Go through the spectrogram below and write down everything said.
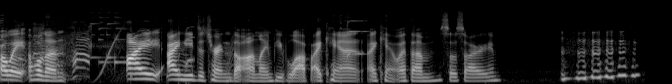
Oh wait, hold on. I I need to turn the online people off. I can't. I can't with them. So sorry.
